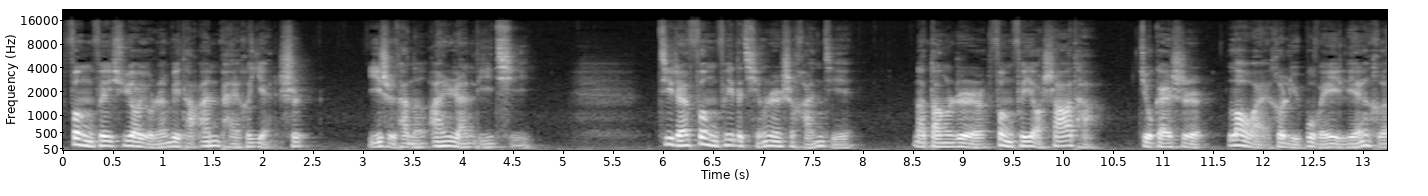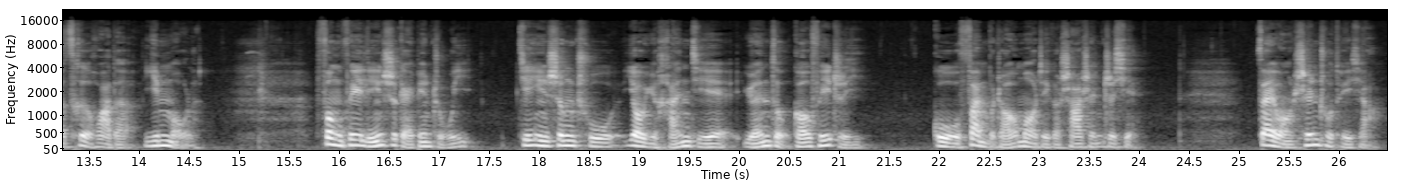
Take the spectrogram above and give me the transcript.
凤飞需要有人为他安排和掩饰，以使他能安然离齐。既然凤飞的情人是韩杰，那当日凤飞要杀他，就该是嫪毐和吕不韦联合策划的阴谋了。凤飞临时改变主意，皆因生出要与韩杰远走高飞之意。故犯不着冒这个杀身之险。再往深处推想，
